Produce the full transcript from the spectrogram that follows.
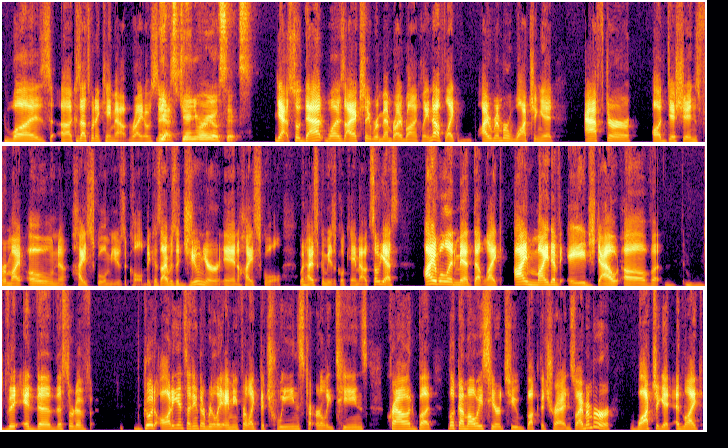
was because uh, that's when it came out, right? 06? Yes, January 06 yeah, so that was I actually remember ironically enough, like I remember watching it after auditions for my own high school musical because I was a junior in high school when High School Musical came out. So yes, I will admit that like I might have aged out of the the the sort of good audience. I think they're really aiming for like the tweens to early teens crowd, but look, I'm always here to buck the trend. So I remember watching it and like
